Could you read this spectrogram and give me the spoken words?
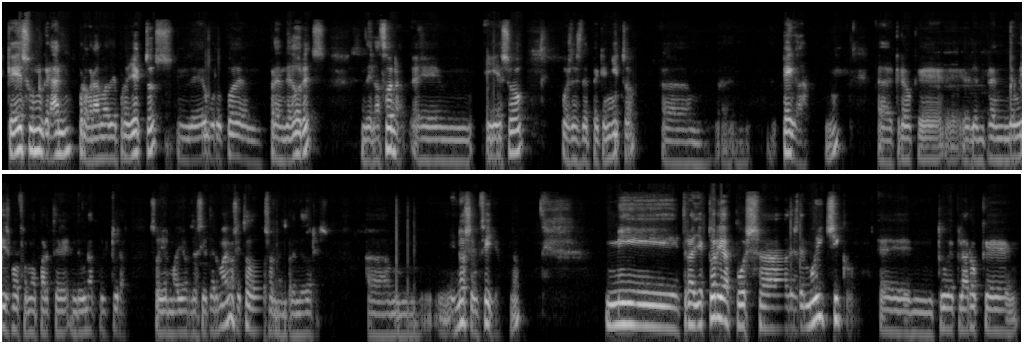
que es un gran programa de proyectos de un grupo de emprendedores de la zona. Eh, y eso, pues desde pequeñito, eh, pega. Eh, creo que el emprendedurismo forma parte de una cultura. Soy el mayor de siete hermanos y todos son emprendedores. y no es sencillo, ¿no? Mi trayectoria, pues ah, desde muy chico eh, tuve claro que,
